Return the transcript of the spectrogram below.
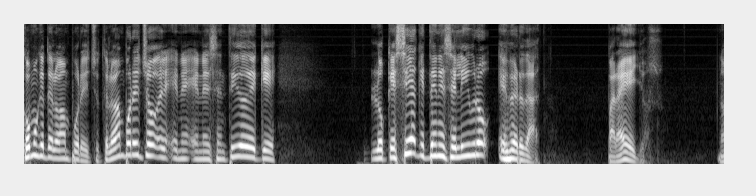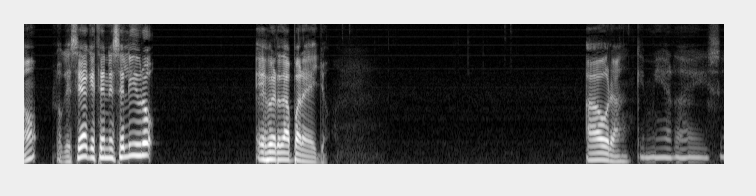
¿Cómo que te lo dan por hecho? Te lo dan por hecho en, en el sentido de que lo que sea que esté en ese libro es verdad para ellos, ¿no? Lo que sea que esté en ese libro es verdad para ellos. Ahora, ¿qué mierda hice?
